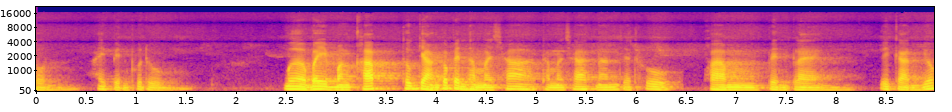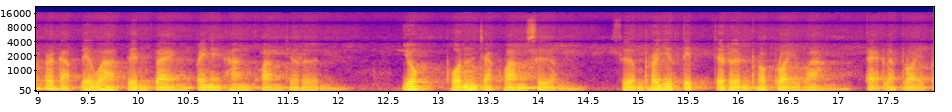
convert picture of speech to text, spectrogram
ตนให้เป็นผู้ดู เมื่อใบบังคับทุกอย่างก็เป็นธรรมชาติ ธรรมชาตินั้นจะถูกความเปลี่ยนแปลงด้วยการยกระดับเรียกว่าเปลี่ยนแปลงไปในทางความเจริญ ยกพ้นจากความเสื่อม เสื่อมเพราะยึดติดเจริญเพราะปล่อยวาง แตะและปล่อยไป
